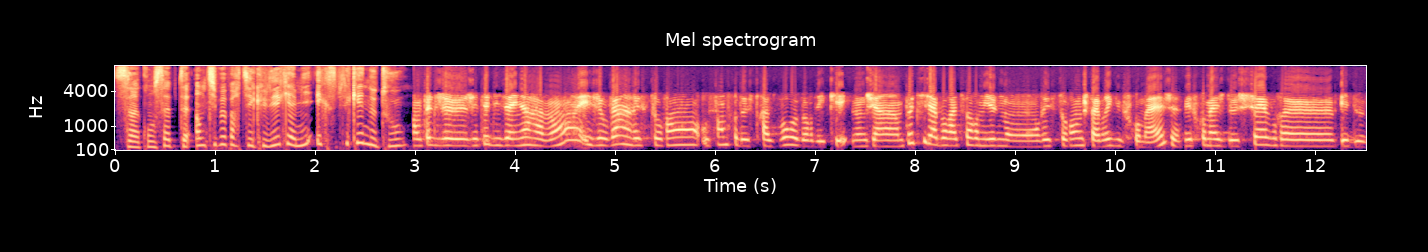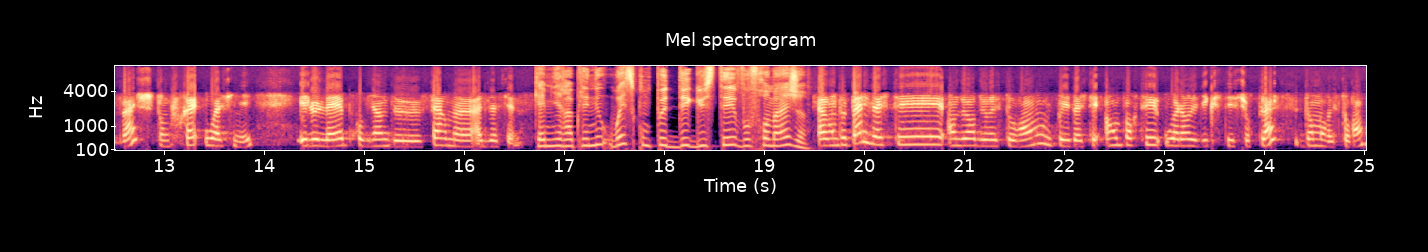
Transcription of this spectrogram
C'est un concept un petit peu particulier Camille, expliquez-nous tout. En fait, j'étais designer avant et j'ai ouvert un restaurant au centre de Strasbourg au bord des quais. Donc j'ai un petit laboratoire au milieu de mon restaurant où je fabrique du fromage, des fromages de chèvre euh, et de vache, donc frais ou affinés. Et le lait provient de fermes alsaciennes. Camille, rappelez-nous où est-ce qu'on peut déguster vos fromages? Alors on ne peut pas les acheter en dehors du restaurant, vous pouvez les acheter à emporter ou alors les déguster sur place dans mon restaurant.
